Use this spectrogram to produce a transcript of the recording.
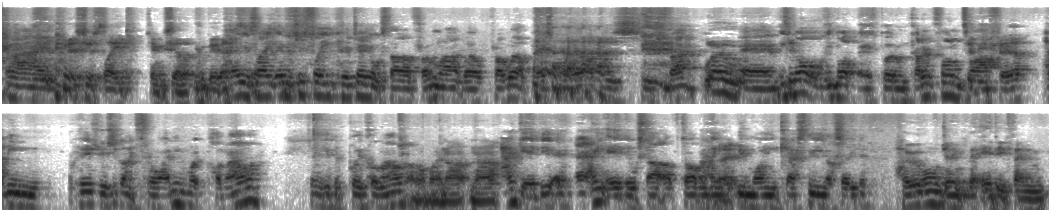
Aye. it's just like, Jinx Elliott could be this. was like it was just like who Jingle started from like well probably our best player was, was fit. Well, um, he's not he's not best player on current form. to be fair, I mean, who's usually going to throw in? What Klimala? Think he would play Klimala. probably not, no. I think Eddie. I I think Eddie will start up top, and I think Right. it'll be Moyne Christie either side. How long do you think the Eddie thing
